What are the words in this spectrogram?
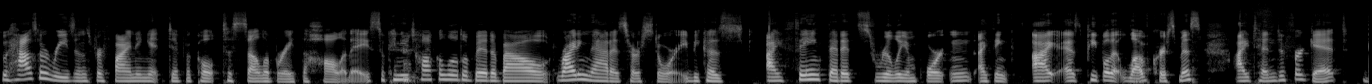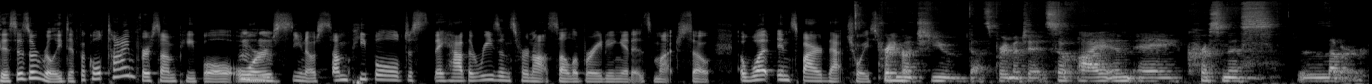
who has her reasons for finding it difficult to celebrate the holidays. So, can you talk a little bit about writing that as her story? Because I think that it's really important. I think I, as people that love Christmas, I tend to forget this is a really difficult time for some people, or, mm-hmm. you know, some people just they have the reasons for not celebrating it as much. So, uh, what inspired that choice? Pretty much you, that's pretty much it. So, I am a Christmas lover.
